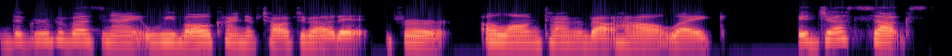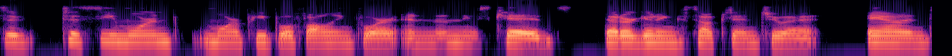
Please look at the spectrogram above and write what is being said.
the group of us and I we've all kind of talked about it for a long time about how like it just sucks to to see more and more people falling for it and then these kids that are getting sucked into it and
